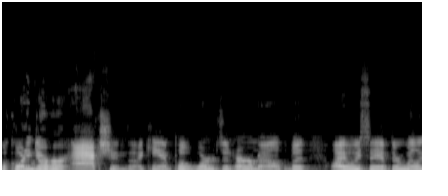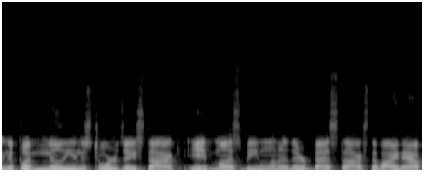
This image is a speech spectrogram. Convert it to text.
according to her actions, I can't put words in her mouth, but I always say if they're willing to put millions towards a stock, it must be one of their best stocks to buy now.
